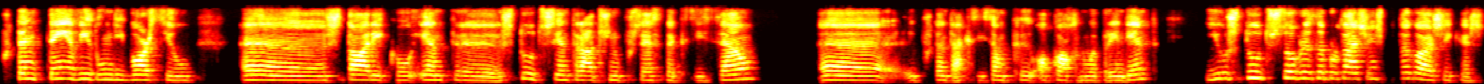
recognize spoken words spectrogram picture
Portanto, tem havido um divórcio uh, histórico entre estudos centrados no processo de aquisição, uh, e, portanto, a aquisição que ocorre no aprendente, e os estudos sobre as abordagens pedagógicas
